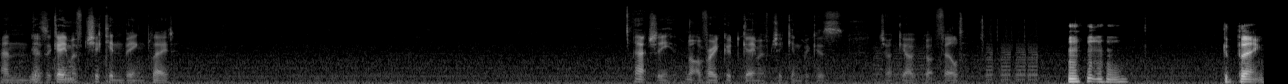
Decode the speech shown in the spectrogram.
and there's a game of chicken being played. Actually, not a very good game of chicken because Junkyard got filled. Good thing.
